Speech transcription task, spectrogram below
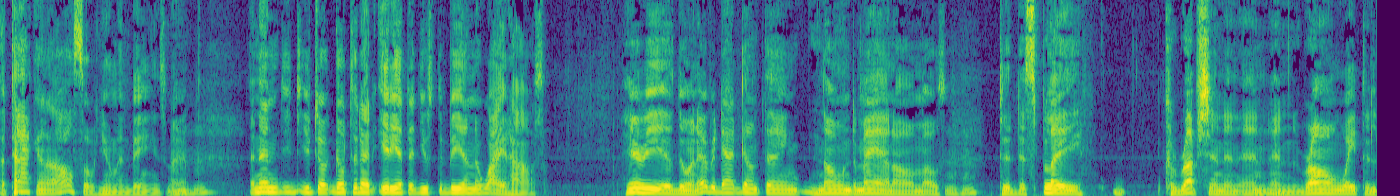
attacking are also human beings, man. Mhm. And then you, you to- go to that idiot that used to be in the White House. Here he is doing every dadgum thing known to man almost Mm-hmm. To display corruption and, and, Mhm. and the wrong way to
